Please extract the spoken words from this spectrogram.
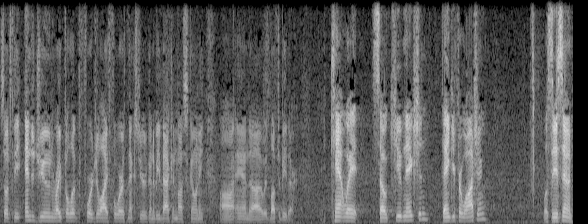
So it's the end of June, right below, before July 4th. Next year, going to be back in Moscone, uh, and uh, we'd love to be there. Can't wait. So, Cube Nation, thank you for watching. We'll see you soon.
